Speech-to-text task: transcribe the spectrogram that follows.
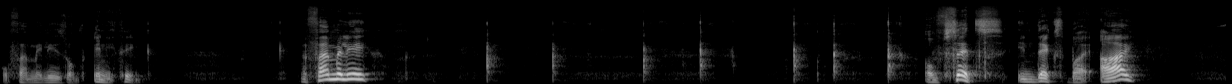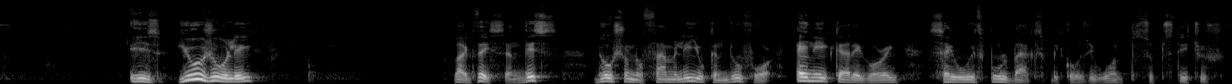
or families of anything. A family of sets indexed by i is usually like this. And this notion of family you can do for any category, say with pullbacks because you want substitution.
